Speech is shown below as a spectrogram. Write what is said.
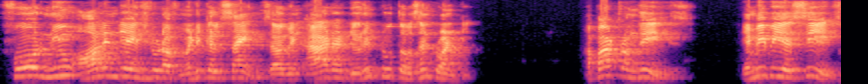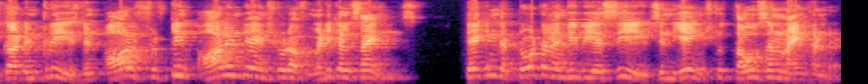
Four new All India Institute of Medical Science have been added during 2020. Apart from these, MBBS seats got increased in all 15 All India Institute of Medical Science, taking the total MBBS seats in AIIMS to 1900.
